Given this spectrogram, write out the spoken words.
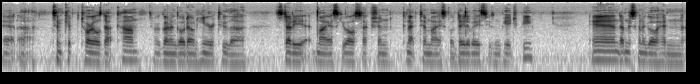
at uh, timkipptutorials.com. We're going to go down here to the study at MySQL section, connect to MySQL database using PHP, and I'm just going to go ahead and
